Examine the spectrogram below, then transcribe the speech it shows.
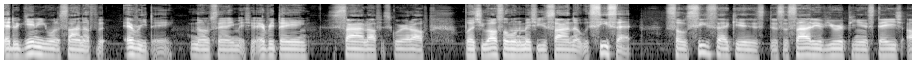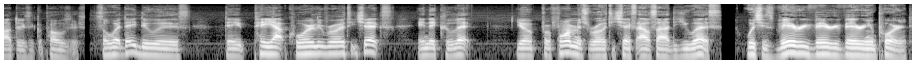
at the beginning you want to sign up for everything. You know what I'm saying? You make sure everything signed off and squared off but you also want to make sure you sign up with SESAC. So SESAC is the Society of European Stage Authors and Composers. So what they do is they pay out quarterly royalty checks and they collect your performance royalty checks outside the US, which is very, very, very important.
